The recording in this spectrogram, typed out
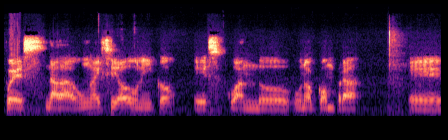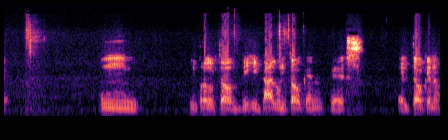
pues nada, un ICO único es cuando uno compra eh, un, un producto digital, un token, que es el token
